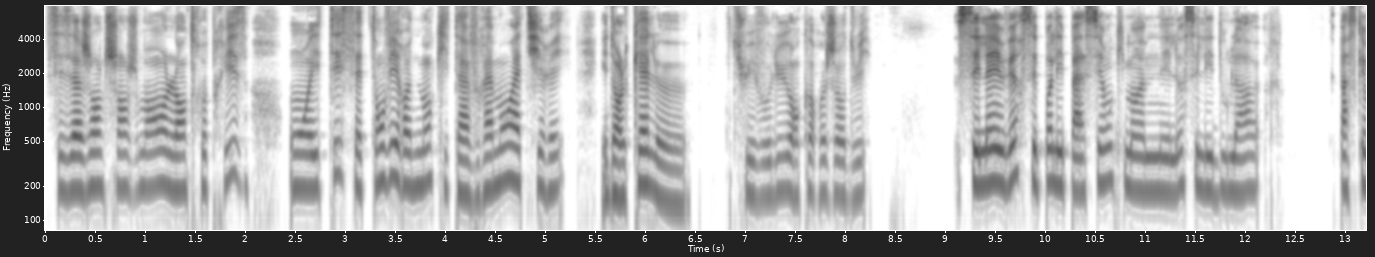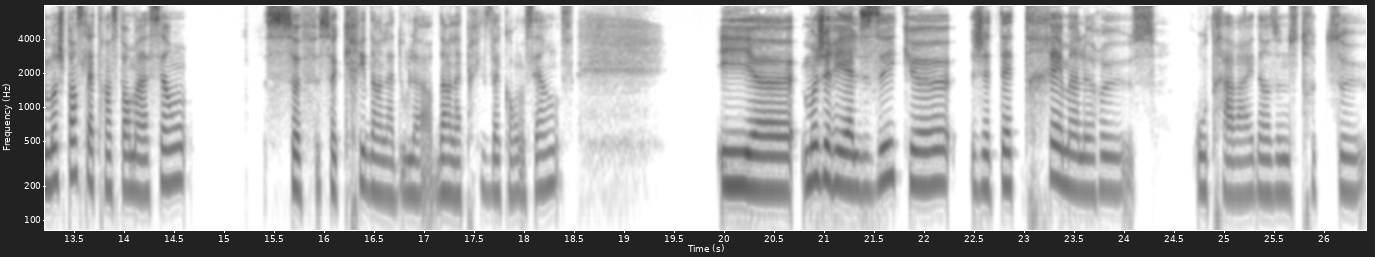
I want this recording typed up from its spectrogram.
ces agents de changement, l'entreprise, ont été cet environnement qui t'a vraiment attiré et dans lequel tu évolues encore aujourd'hui? C'est l'inverse, c'est pas les passions qui m'ont amené là, c'est les douleurs. Parce que moi, je pense que la transformation se, crée dans la douleur, dans la prise de conscience. Et moi, j'ai réalisé que j'étais très malheureuse au travail, dans une structure.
